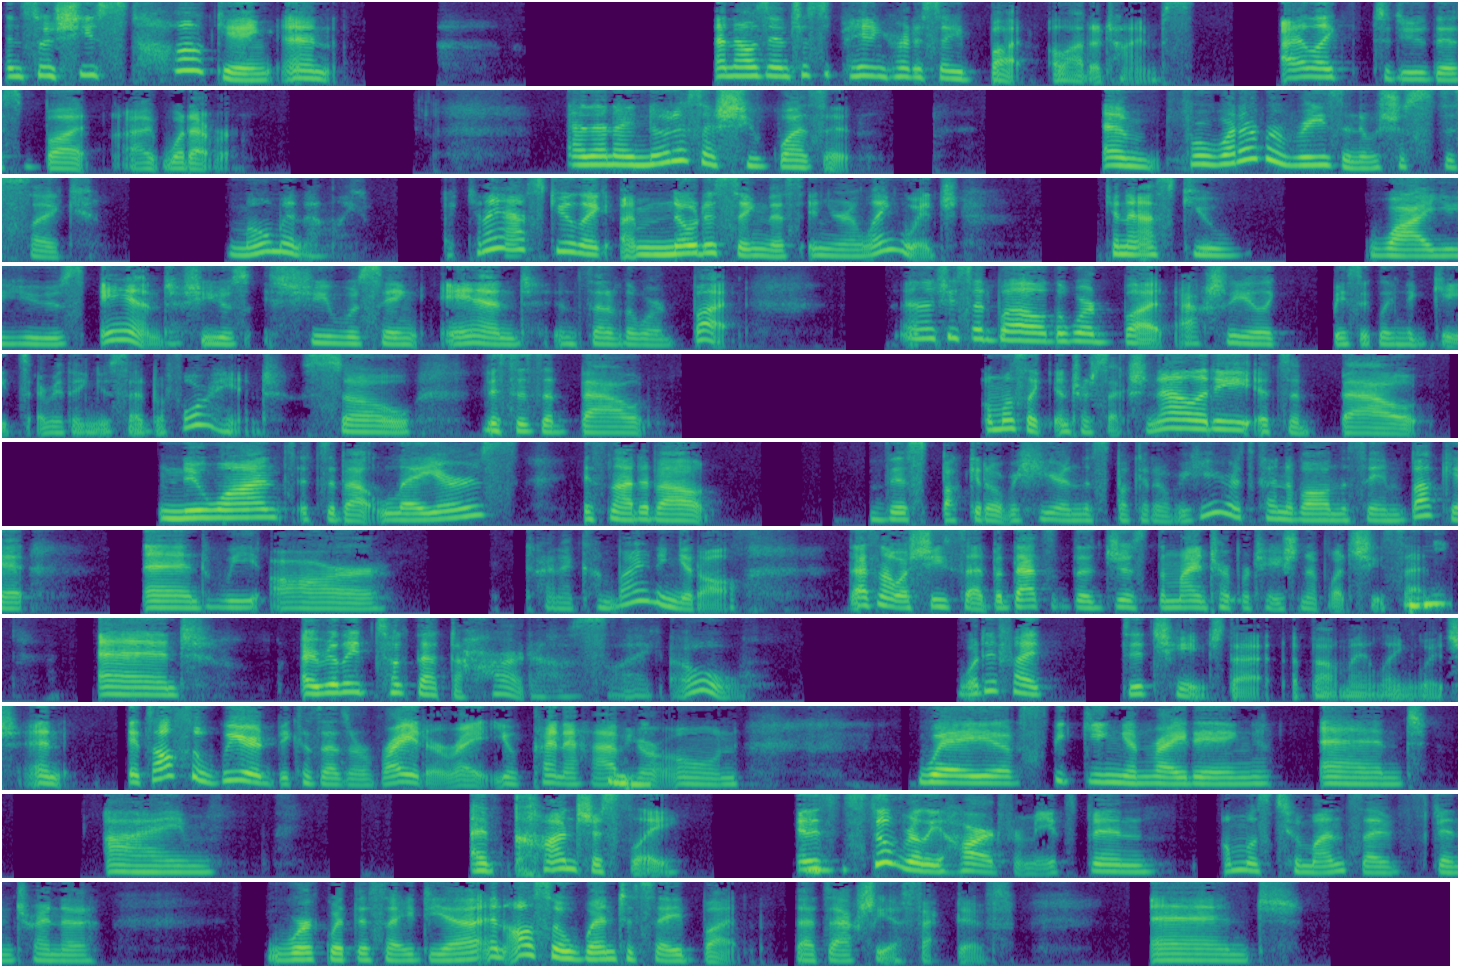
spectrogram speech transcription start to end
and so she's talking, and and I was anticipating her to say "but" a lot of times. I like to do this, but I whatever. And then I noticed that she wasn't. And for whatever reason, it was just this like moment. I'm like, can I ask you, like, I'm noticing this in your language. Can I ask you why you use and? She used, she was saying and instead of the word but. And then she said, well, the word but actually like basically negates everything you said beforehand. So this is about almost like intersectionality. It's about nuance. It's about layers. It's not about this bucket over here and this bucket over here. It's kind of all in the same bucket. And we are kind of combining it all. That's not what she said, but that's the just the my interpretation of what she said. Mm-hmm. And I really took that to heart. I was like, oh, what if I did change that about my language? And it's also weird because as a writer, right, you kind of have mm-hmm. your own way of speaking and writing and I'm I've consciously and it's still really hard for me. It's been almost 2 months I've been trying to work with this idea and also when to say but that's actually effective. And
